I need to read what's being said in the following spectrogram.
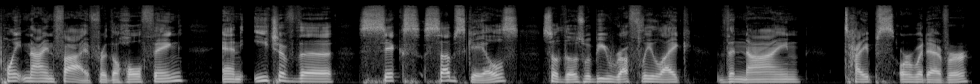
0.95 for the whole thing and each of the six subscales, so those would be roughly like the nine types or whatever,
